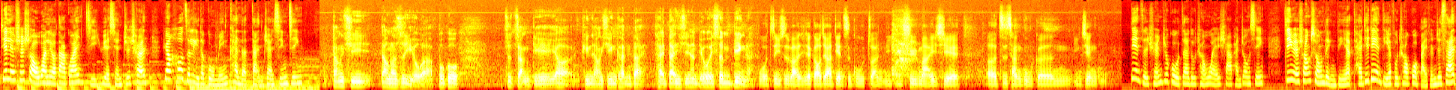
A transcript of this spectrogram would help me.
接连失守万六大关及月线支撑，让后子里的股民看得胆战心惊。当心当然是有啊，不过这涨跌要平常心看待，太担心了就会生病了。我自己是把一些高价电子股转移去买一些呃资产股跟硬件股。电子全指股再度成为杀盘重心，晶圆双雄领跌，台积电跌幅超过百分之三，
